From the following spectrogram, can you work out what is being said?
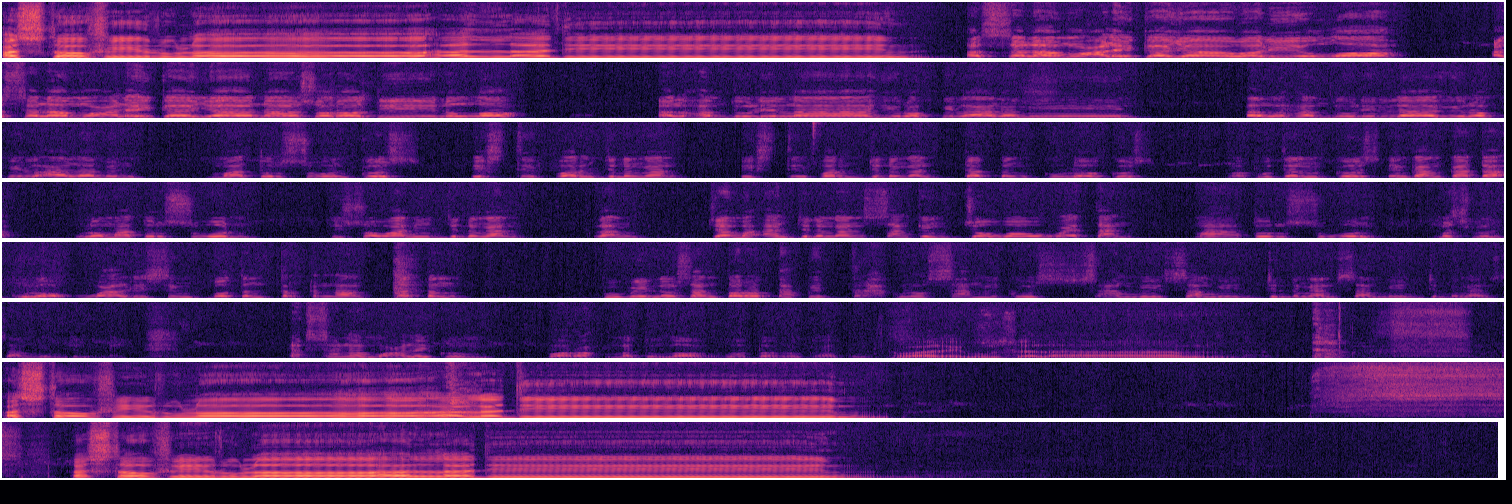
Astaghfirullahaladzim Assalamualaikum ya waliullah Assalamualaikum ya nasaraddinullah. Alhamdulillahi rabbil alamin. Alhamdulillahi rabbil alamin. Matur suwun istighfar jenengan istighfar jenengan dateng kula Gus. Ngapunten Gus ingkang kathah. Kula matur suwun disowani jenengan lan jamaah jenengan saking Jawa Wetan. Matur suwun. Meskipun kula wali sing boten terkenal dateng bumi Nusantara tapi terah kula sami Gus. Sami sami jenengan sami jenengan sami jenengan Assalamualaikum warahmatullahi wabarakatuh Waalaikumsalam Astaghfirullahaladzim Astaghfirullahaladzim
